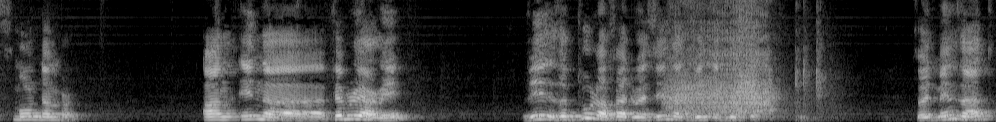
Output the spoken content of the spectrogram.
small number. And in uh, February, the, the pool of addresses has been exhausted. So it means that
